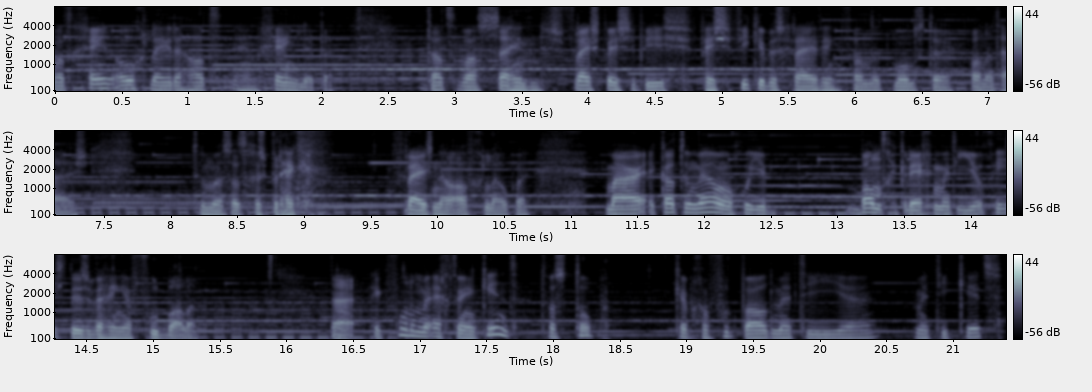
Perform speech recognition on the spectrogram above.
wat geen oogleden had en geen lippen. Dat was zijn vrij specifieke beschrijving van het monster van het huis. Toen was dat gesprek vrij snel afgelopen. Maar ik had toen wel een goede band gekregen met die yogis, dus we gingen voetballen. Nou, ik voelde me echt een kind. Het was top. Ik heb gevoetbald met die, uh, met die kids.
